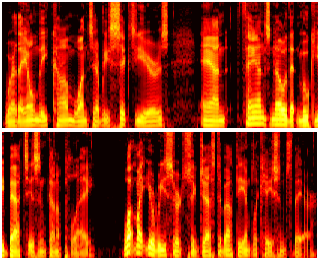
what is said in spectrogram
where they only come once every six years, and fans know that Mookie Betts isn't going to play. What might your research suggest about the implications there?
